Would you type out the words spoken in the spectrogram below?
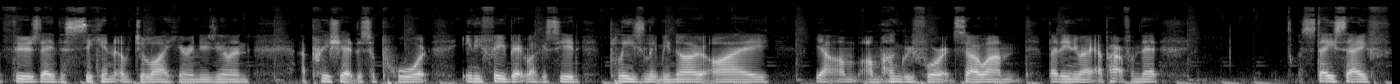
Thursday, the 2nd of July here in New Zealand. Appreciate the support. Any feedback, like I said, please let me know. I yeah, I'm I'm hungry for it. So um, but anyway, apart from that, stay safe,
